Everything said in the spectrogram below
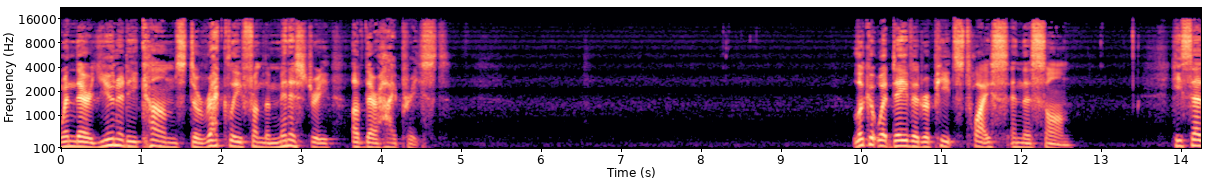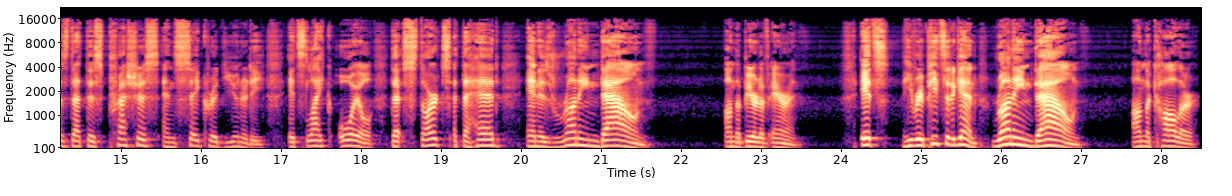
when their unity comes directly from the ministry of their high priest. Look at what David repeats twice in this psalm. He says that this precious and sacred unity, it's like oil that starts at the head and is running down on the beard of Aaron. It's, he repeats it again, running down on the collar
